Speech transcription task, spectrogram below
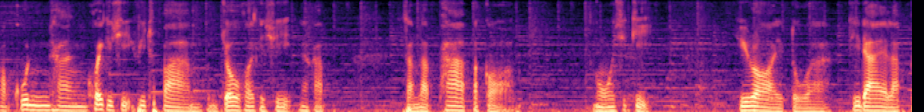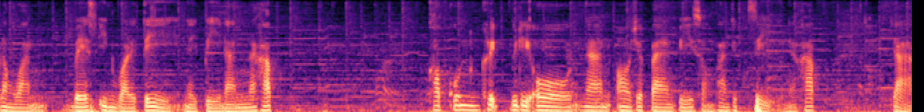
ขอบคุณทางโคยกิชิฟิตฟาร์มคุณโจ้โคยกิชินะครับสำหรับภาพประกอบโงชิกิฮิรอยตัวที่ได้รับรางวัล Best in Variety ในปีนั้นนะครับ ขอบคุณคลิปวิดีโองาน All Japan ปี 2014 นะครับ จาก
